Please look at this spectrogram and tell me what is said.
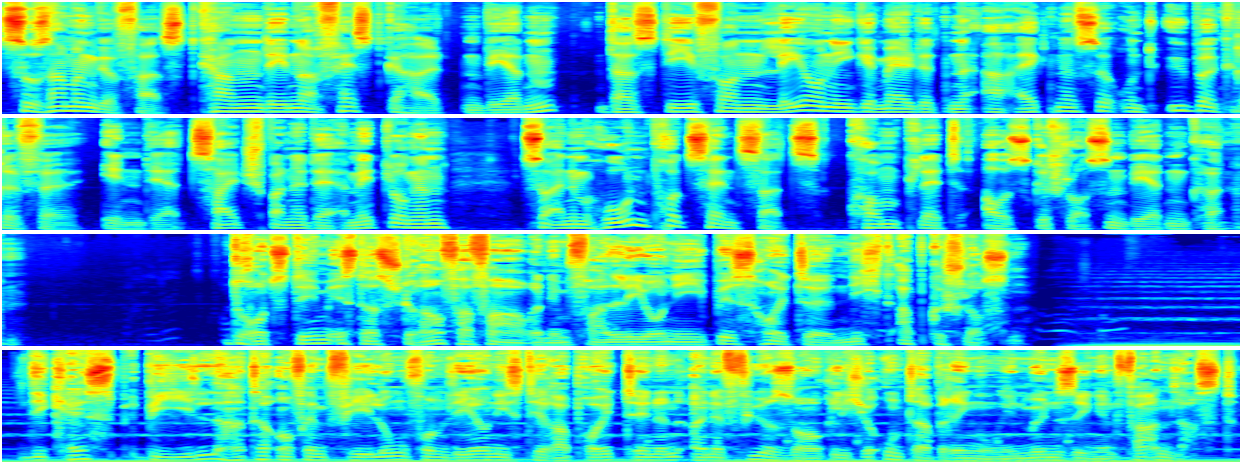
Zusammengefasst kann demnach festgehalten werden, dass die von Leonie gemeldeten Ereignisse und Übergriffe in der Zeitspanne der Ermittlungen zu einem hohen Prozentsatz komplett ausgeschlossen werden können. Trotzdem ist das Strafverfahren im Fall Leonie bis heute nicht abgeschlossen. Die KESB Biel hatte auf Empfehlung von Leonies Therapeutinnen eine fürsorgliche Unterbringung in Münsingen veranlasst.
